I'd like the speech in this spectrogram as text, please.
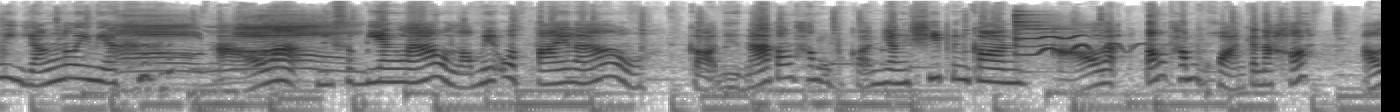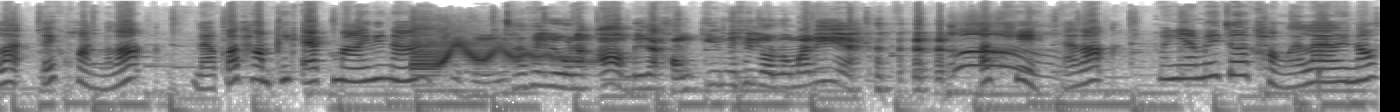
ำอีกยังอะไรเนี่ย เอาล่ะมีเสบียงแล้วเราไม่อดตายแล้วก่อนอื่นนะต้องทำอุปกรณ์ยังชีพกันก่อน เอาล่ะต้องทำขวานกันนะคะ เอาล่ะได้ขวานมาละ แล้วก็ทำพิกแอคไม้ด้วยนะ ถ้าที่ดูนะอ้อมีแต่ของกินที่หล่นลงมาเนี่ยโอเคได้ละมันยังไม่เจอของแร่ๆเลยเนาะ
